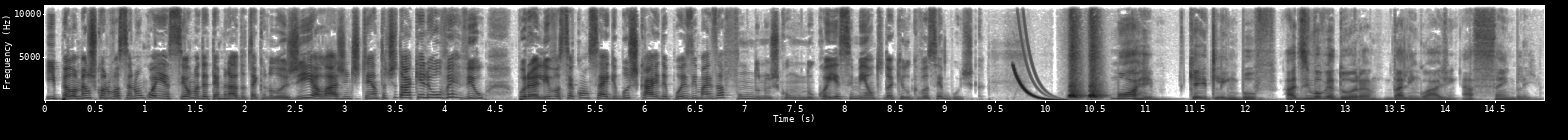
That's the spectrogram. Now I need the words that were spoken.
e pelo menos quando você não conheceu uma determinada tecnologia, lá a gente tenta te dar aquele overview. Por ali você consegue buscar e depois ir mais a fundo nos, no conhecimento daquilo que você busca. Morre Caitlin Booth, a desenvolvedora da linguagem Assembly.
